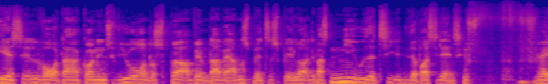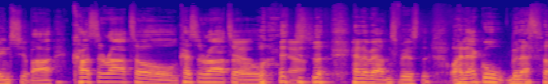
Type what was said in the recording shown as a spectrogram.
ESL, hvor der går en interview rundt og spørger, hvem der er verdens bedste spiller, og det er bare sådan 9 ud af 10 af de der brasilianske fans siger bare, Caserato, Caserato. Ja, ja. han er verdens bedste. Og han er god, men altså,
